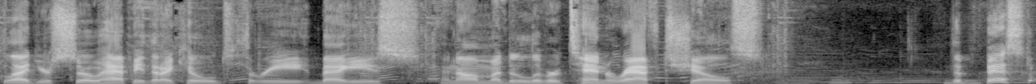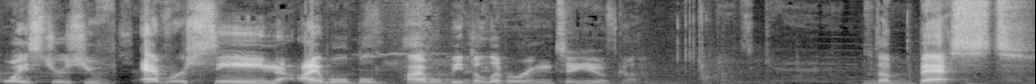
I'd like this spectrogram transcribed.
Glad you're so happy that I killed three baggies. And now I'm gonna deliver 10 raft shells. The best oysters you've ever seen, I will, I will be delivering to you. The best.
